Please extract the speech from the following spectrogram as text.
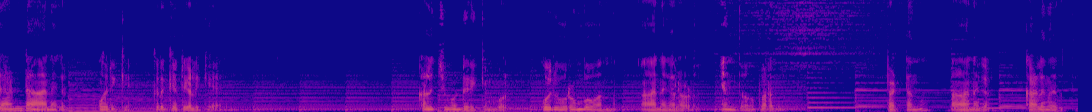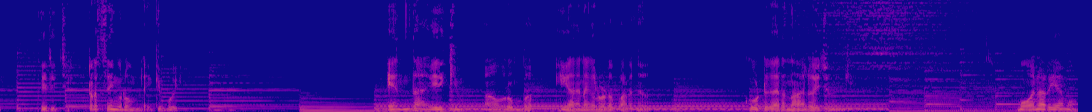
രണ്ട് ആനകൾ ഒരിക്കൽ ക്രിക്കറ്റ് കളിക്കുകയായിരുന്നു. കളിച്ചുകൊണ്ടിരിക്കുമ്പോൾ ഒരു ഉറുമ്പ് വന്ന് ആനകളോട് എന്തോ പറഞ്ഞു. പെട്ടെന്ന് ആനകൾ കളി നിർത്തി. തിരിച്ച് ഡ്രസ്സിംഗ് റൂമിലേക്ക് പോയി. എന്തായിരിക്കും ആ ഉറുമ്പ് ഈ ആനകളോട് പറഞ്ഞത്? കൂട്ടുകാരെന്ന് ആലോചിച്ചു നോക്കി. മോനറിയാമോ?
